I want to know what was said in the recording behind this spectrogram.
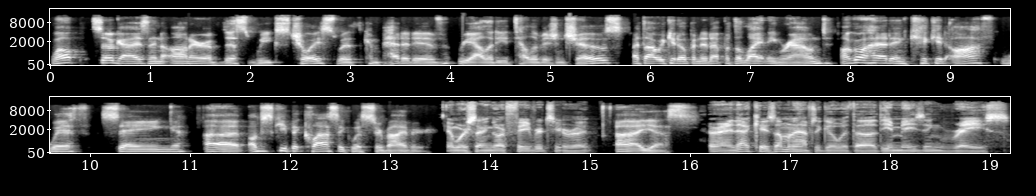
well, so guys, in honor of this week's choice with competitive reality television shows, I thought we could open it up with a lightning round. I'll go ahead and kick it off with saying uh I'll just keep it classic with Survivor. And we're saying our favorites here, right? Uh yes. All right, in that case, I'm gonna have to go with uh, the Amazing Race.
